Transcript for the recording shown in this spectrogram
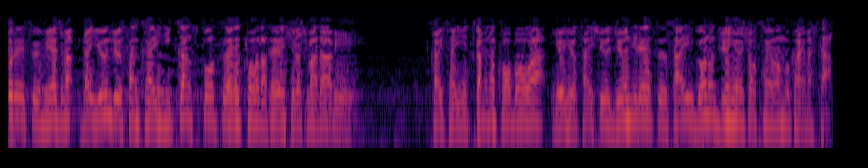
トレース宮島第43回日韓スポーツエコーダテ広島ダービー。開催5日目の攻防はいよいよ最終12レース最後の準優勝戦を迎えました。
